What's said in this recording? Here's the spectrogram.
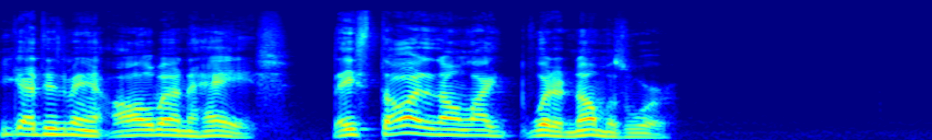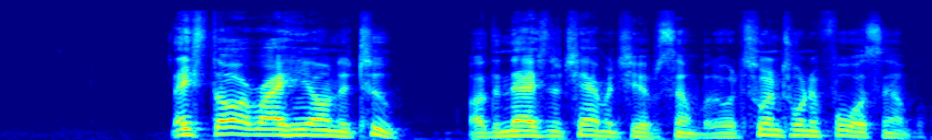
He got this man all the way on the hash. They started on like where the numbers were. They start right here on the two of the national championship symbol or the 2024 symbol.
